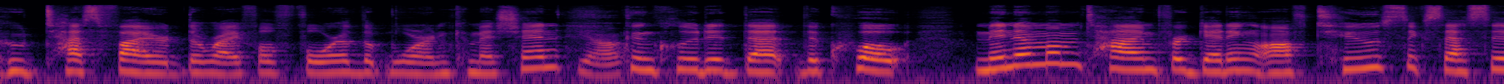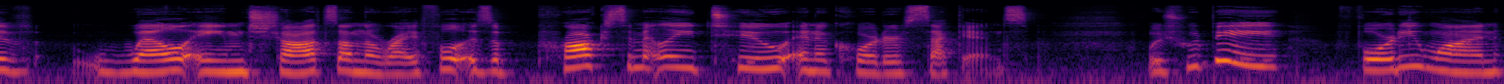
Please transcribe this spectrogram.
who test fired the rifle for the Warren Commission Yeah. concluded that the quote minimum time for getting off two successive well aimed shots on the rifle is approximately two and a quarter seconds, which would be 41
